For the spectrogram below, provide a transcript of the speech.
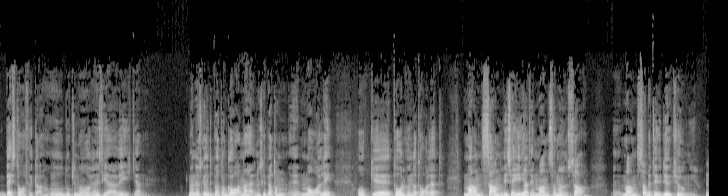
Västafrika. Och då kunde man organisera riken. Men nu ska vi inte prata om Ghana här. Nu ska vi prata om eh, Mali och eh, 1200-talet. Mansan, vi säger ju hela tiden Mansa Musa. Mansa betyder ju kung. Eh,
